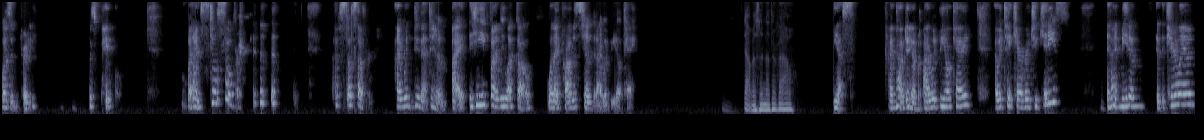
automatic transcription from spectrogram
wasn't pretty. It was painful, but I'm still sober. I'm still suffering. I wouldn't do that to him. I he finally let go when I promised him that I would be okay. That was another vow. Yes. I vowed to him I would be okay. I would take care of our two kitties and I'd meet him in the Pure Land.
